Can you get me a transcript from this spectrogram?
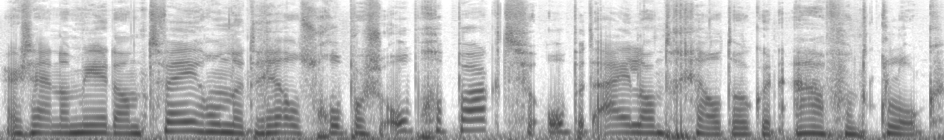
Er zijn al meer dan 200 railschoppers opgepakt. Op het eiland geldt ook een avondklok.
